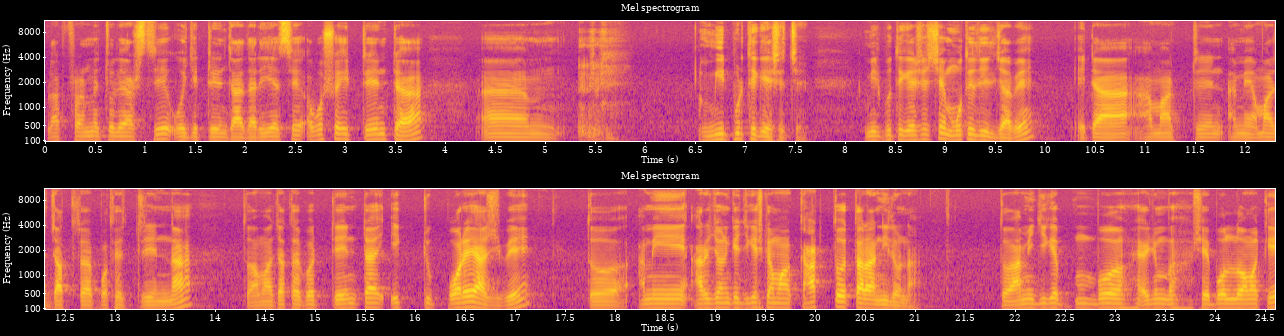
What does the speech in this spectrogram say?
প্ল্যাটফর্মে চলে আসছি, ওই যে ট্রেন যা দাঁড়িয়েছে। অবশ্যই এই ট্রেনটা মিরপুর থেকে এসেছে। মিরপুর থেকে এসেছে মতিঝিল যাবে। এটা আমার ট্রেন, আমি আমার যাত্রার পথের ট্রেন না। তো আমার যাত্রার পথ ট্রেনটা একটু পরে আসবে। তো আমি আরেকজনকে জিজ্ঞেস করলাম, আমার কার্ড তো তারা নিল না। তো আমি জিজ্ঞেস একজন সে বলল আমাকে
